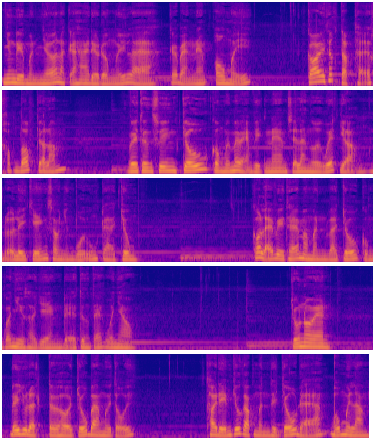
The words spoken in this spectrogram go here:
nhưng điều mình nhớ là cả hai đều đồng ý là các bạn nam Âu Mỹ có ý thức tập thể không tốt cho lắm. Vì thường xuyên chú cùng với mấy bạn Việt Nam sẽ là người quét dọn, rửa ly chén sau những buổi uống trà chung. Có lẽ vì thế mà mình và chú cũng có nhiều thời gian để tương tác với nhau. Chú Noel đi du lịch từ hồi chú 30 tuổi. Thời điểm chú gặp mình thì chú đã 45.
